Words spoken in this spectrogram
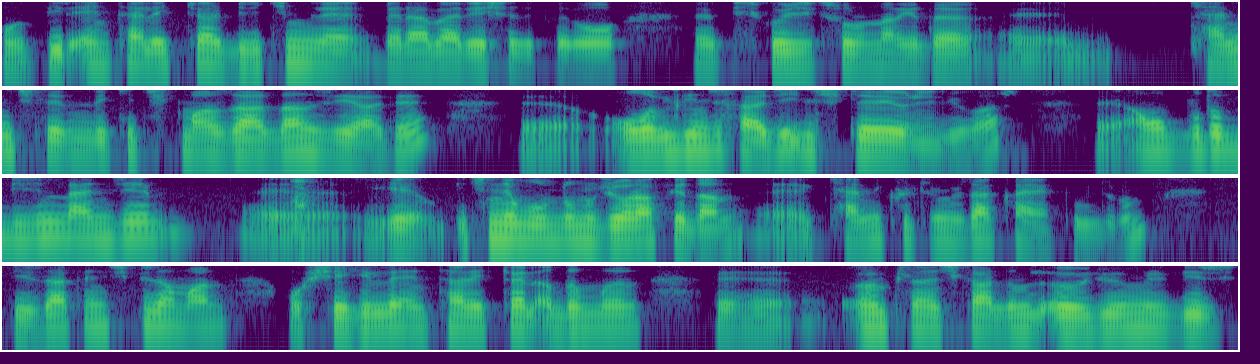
o bir entelektüel birikimle beraber yaşadıkları o e, psikolojik sorunlar ya da e, kendi içlerindeki çıkmazlardan ziyade e, olabildiğince sadece ilişkilere yöneliyorlar. E, ama bu da bizim bence e, içinde bulunduğumuz coğrafyadan, e, kendi kültürümüzden kaynaklı bir durum. Biz zaten hiçbir zaman o şehirli entelektüel adamı e, ön plana çıkardığımız, övdüğümüz bir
